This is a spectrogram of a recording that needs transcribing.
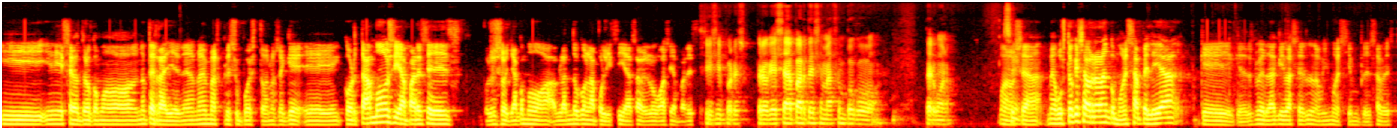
Y, dice el otro, como, no te rayes, no hay más presupuesto, no sé qué. Eh, cortamos y apareces, pues eso, ya como hablando con la policía, ¿sabes? Luego así aparece. Sí, sí, por eso. Pero que esa parte se me hace un poco. Pero bueno. Bueno, o sea, me gustó que se ahorraran como esa pelea que, es verdad que iba a ser lo mismo de siempre, ¿sabes?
